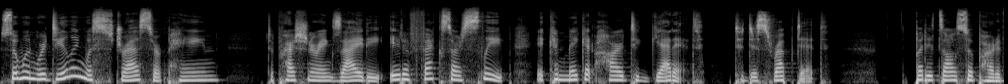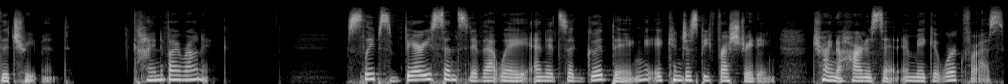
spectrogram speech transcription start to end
So when we're dealing with stress or pain, depression or anxiety, it affects our sleep. It can make it hard to get it, to disrupt it. But it's also part of the treatment. Kind of ironic. Sleep's very sensitive that way, and it's a good thing. It can just be frustrating trying to harness it and make it work for us.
